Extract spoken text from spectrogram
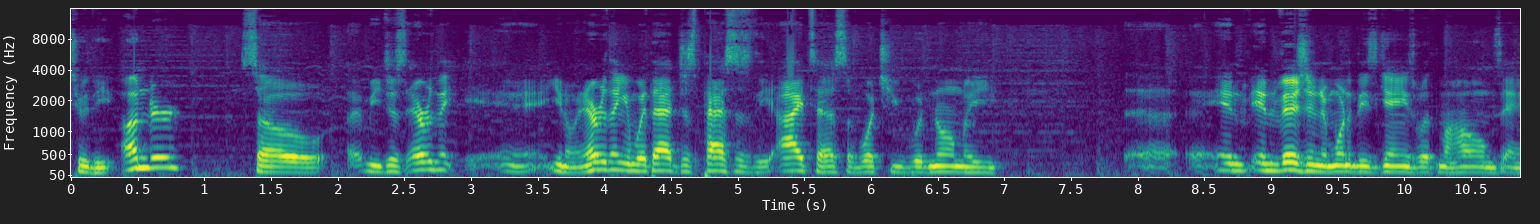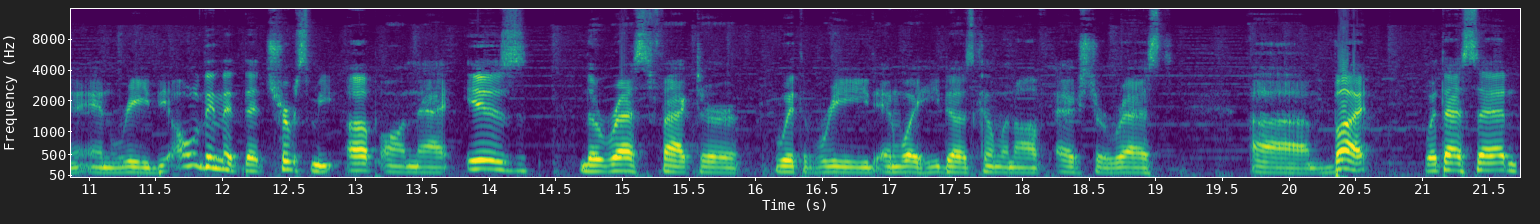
to the under. So I mean, just everything, eh, you know, and everything with that just passes the eye test of what you would normally uh, en- envision in one of these games with Mahomes and, and Reid. The only thing that, that trips me up on that is the rest factor with Reid and what he does coming off extra rest. Um, but with that said,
